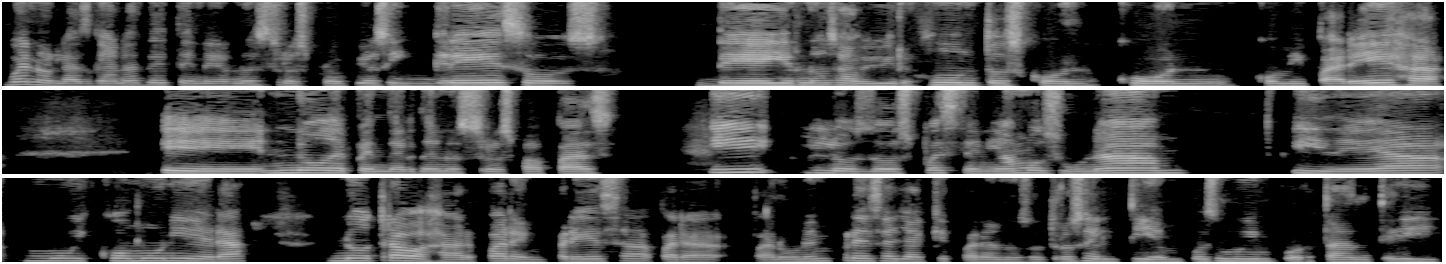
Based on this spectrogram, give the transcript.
bueno, las ganas de tener nuestros propios ingresos, de irnos a vivir juntos con, con, con mi pareja, eh, no depender de nuestros papás. Y los dos pues teníamos una idea muy común y era no trabajar para empresa, para, para una empresa, ya que para nosotros el tiempo es muy importante y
